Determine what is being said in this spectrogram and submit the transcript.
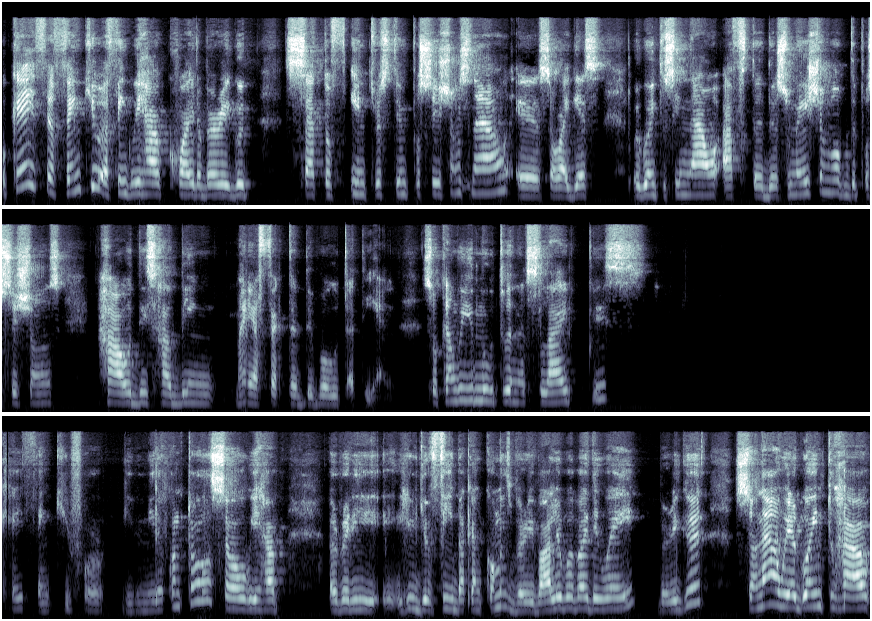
Okay, so thank you. I think we have quite a very good set of interesting positions now. Uh, so I guess we're going to see now after the summation of the positions, how this has been may affected the vote at the end. So can we move to the next slide, please? Okay, thank you for giving me the control. So we have already heard your feedback and comments, very valuable, by the way. Very good. So now we are going to have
